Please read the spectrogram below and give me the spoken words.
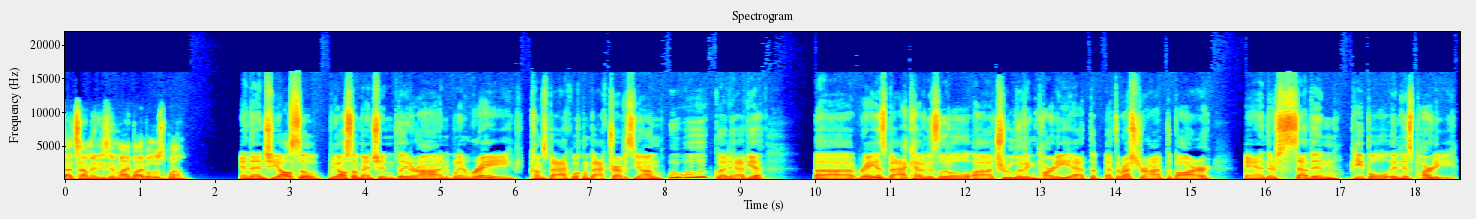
that's how many's in my Bible as well. And then she also, we also mentioned later on when Ray comes back. Welcome back, Travis Young. Woo woo! Glad to have you. Uh, Ray is back having his little uh, true living party at the at the restaurant, the bar, and there's seven people in his party.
